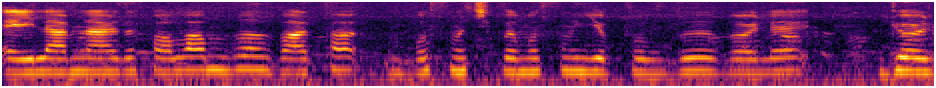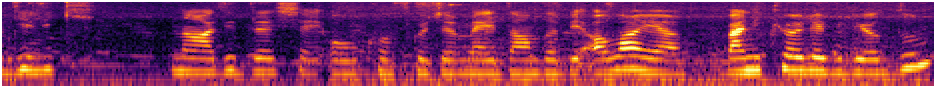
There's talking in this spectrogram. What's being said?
Eylemlerde falan da zaten basın açıklamasının yapıldığı böyle gölgelik nadide şey o koskoca meydanda bir alan ya. Ben ilk öyle biliyordum.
